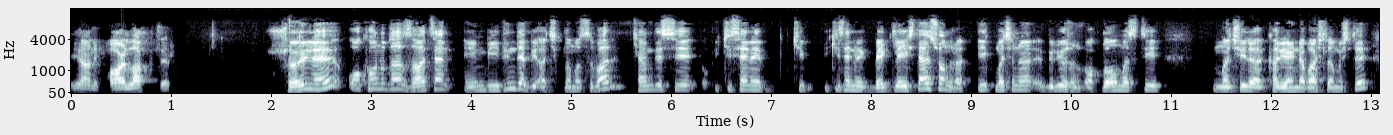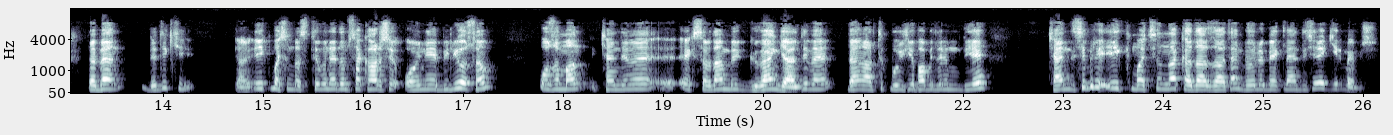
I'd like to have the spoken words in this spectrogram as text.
yani parlaktır. Şöyle o konuda zaten Embiid'in de bir açıklaması var. Kendisi iki sene iki senelik bekleyişten sonra ilk maçını biliyorsunuz Oklahoma City maçıyla kariyerine başlamıştı ve ben dedi ki yani ilk maçımda Steven Adams'a karşı oynayabiliyorsam o zaman kendime ekstradan bir güven geldi ve ben artık bu işi yapabilirim diye kendisi bile ilk maçına kadar zaten böyle beklenti içine girmemiş.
